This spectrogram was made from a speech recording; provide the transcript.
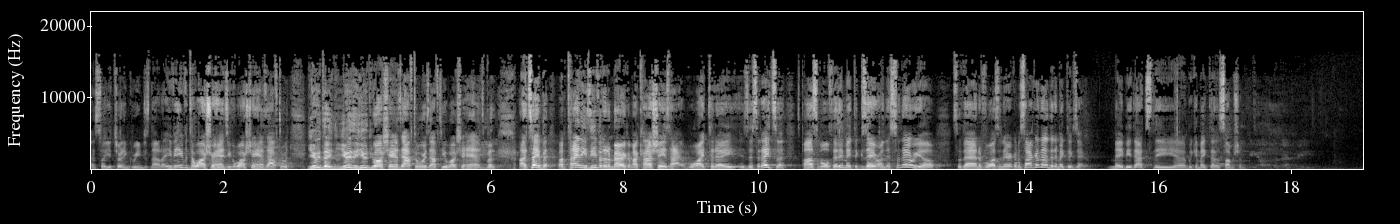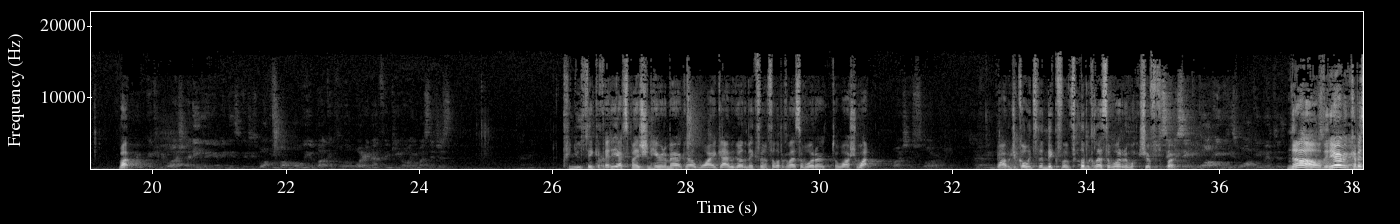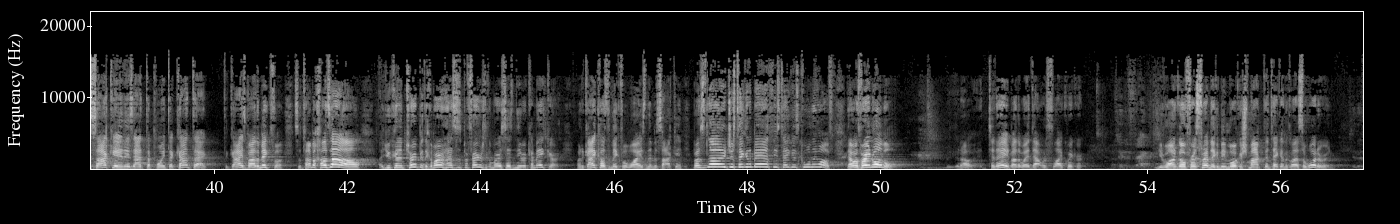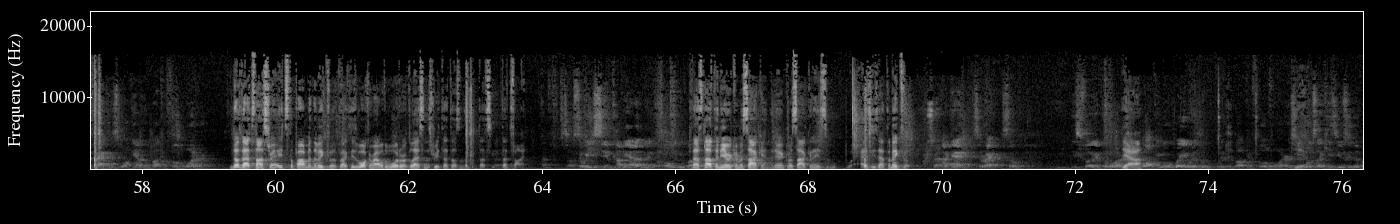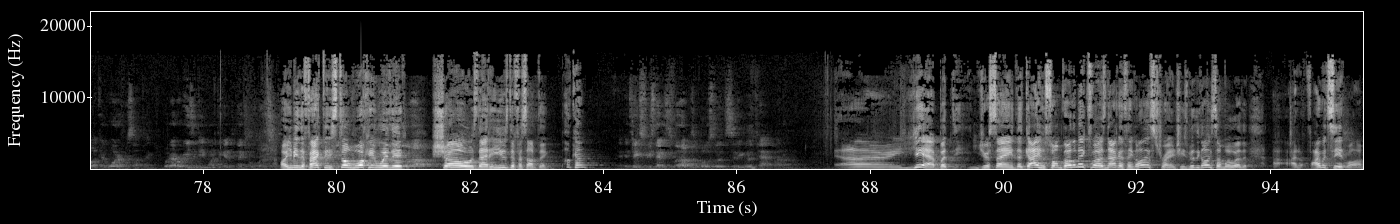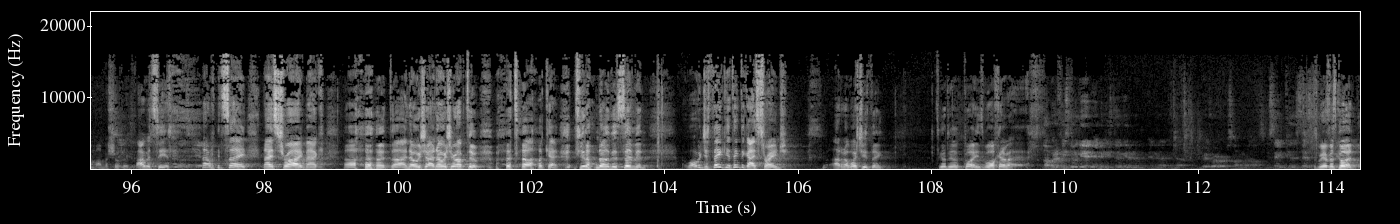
I saw you turning green just now. Even, even to wash your hands, you can wash your hands afterwards. You the you the you wash your hands afterwards after you wash your hands. But I'm saying, but tiny is even in America. My kasha is why today is this an eitzah? It's possible if they didn't make the gzeira on this scenario, so then if it wasn't Eric Masaka, then they didn't make the gzeira. Maybe that's the uh, we can make that assumption. What? Can you think of any explanation here in America why a guy would go to the mikveh and fill up a glass of water to wash what? Wash his floor. Why would you go into the mikveh and fill up a glass of water to wash your floor? He's walking, he's walking no, the near kabisakin is at the point of contact. The guy's by the mikveh. So Tamach Chazal, you can interpret. The Gemara has his preference. The Gemara says near kamaker. When a guy calls the mikveh, why isn't it misakin? But says, no, he's just taking a bath. He's taking his cooling off. That was very normal. You know, today, by the way, that would fly quicker. You'd want to go for a swim. There could be more geschmack than taking the glass of water in. No, that's not strange. It's the problem in the mikveh. The fact he's walking around with a water or glass in the street, that doesn't, that's, that's fine. So, so when you see him coming out of the mikveh holding the That's not the Nirika Masakin. The Nirika Masakin is as he's at the mikveh. So again, so right, so he's filling up the water, yeah. walking away with the, with the bucket full of water, so yeah. it looks like he's using the bucket of water for something. Whatever reason, he wanted to get the mikveh water. Oh, you mean the fact that he's still walking with it shows that he used it for something? Okay. It takes three seconds to load up as opposed to sitting with a tap. Uh, yeah, but you're saying the guy who saw him go to the mikvah is not going to think, oh, that's strange. He's really going somewhere with it. I, I don't, if I would see it, well, I'm, I'm a. If I would see it, I would say, nice try, Mac. Uh, but, uh, I, know what I know what you're up to. But, uh, okay, if you don't know the simon, what would you think? You think the guy's strange? I don't know what you think. It's good to go. He's walking around. No, but if he's doing it, and he's doing it in a, in a, in a river or somewhere else, you're saying because it says the river's good.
